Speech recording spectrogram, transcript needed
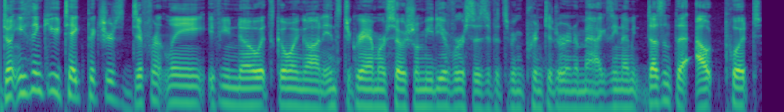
don't you think you take pictures differently if you know it's going on Instagram or social media versus if it's being printed or in a magazine? I mean, doesn't the output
